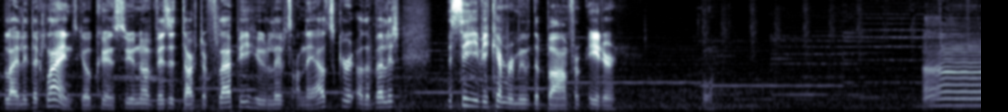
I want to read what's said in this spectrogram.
slightly declines. Goku and Suno visit Dr. Flappy, who lives on the outskirts of the village, to see if he can remove the bomb from Eighter. Cool. Um,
